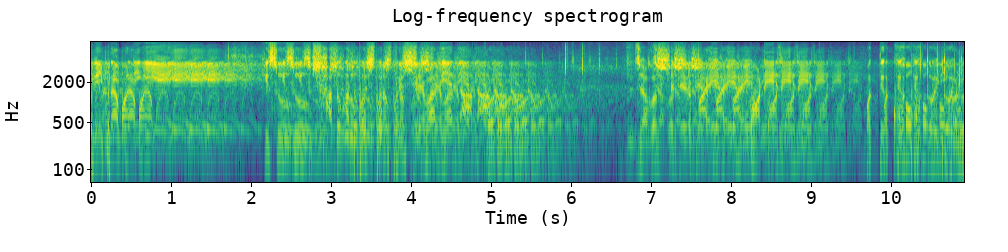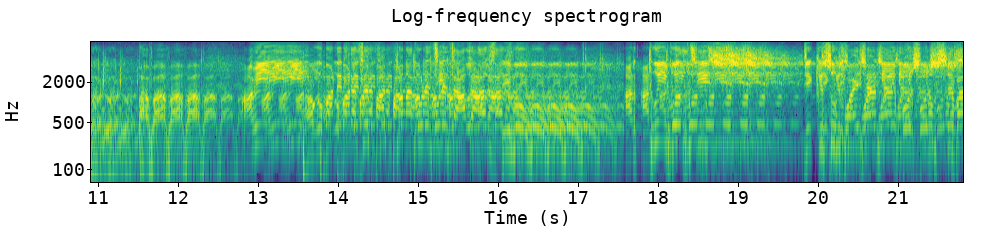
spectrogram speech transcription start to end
বৃন্দাবনে গিয়ে কিছু সাধুগুরু বৈষ্ণবকে সেবা দিয়ে দান করো। জগৎসের মায়ের মনে মধ্যে ক্ষোভ তৈরি হলো। বাবা আমি ভগবানের কাছে প্রার্থনা করেছি চাল গাছ দেব আর তুই বলছিস যে কিছু পয়সা নিয়ে বৈষ্ণব সেবা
